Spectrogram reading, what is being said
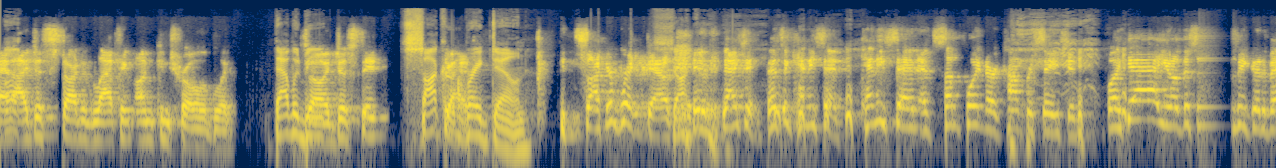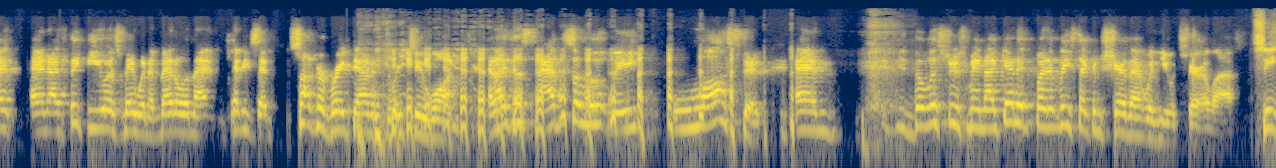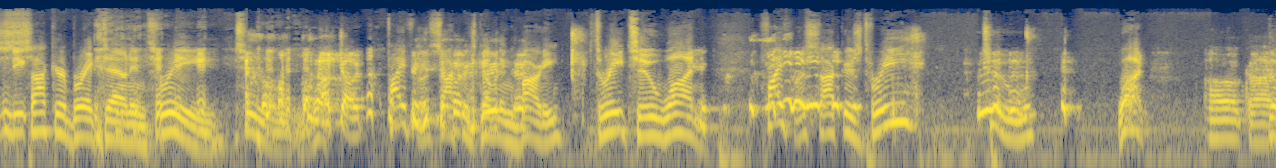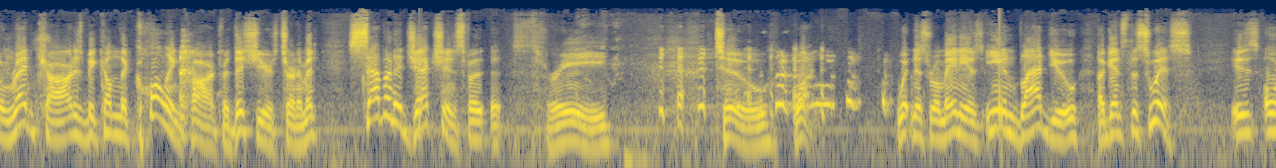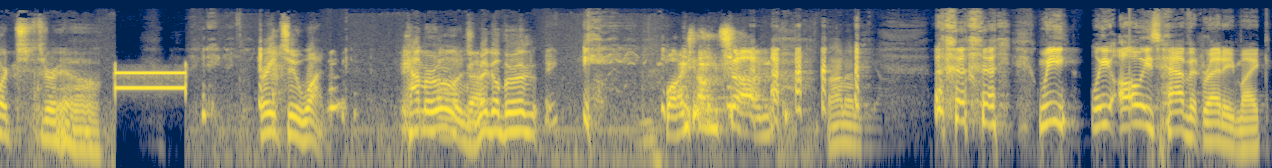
And Oh. I just started laughing uncontrollably. That would be So I just, it, soccer breakdown. soccer breakdown. Soccer. It- actually, that's what Kenny said. Kenny said at some point in our conversation, like, yeah, you know, this is a good event. And I think the U.S. may win a medal in that. And Kenny said, soccer breakdown in three, two, one. And I just absolutely lost it. And the listeners may not get it, but at least I can share that with you and share a laugh. Seton, do you, Soccer breakdown in three, two, No, one. don't. Pfeiffer, soccer's governing party. Three, two, one. Pfeiffer, soccer's three, two, one. Oh, God. The red card has become the calling card for this year's tournament. Seven ejections for uh, three, two, one. Witness Romania's Ian Bladue against the Swiss. Is or through. Three, two, one. Cameroon's Oh. Rigoberg. Wang Young Sung. we we always have it ready, Mike.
